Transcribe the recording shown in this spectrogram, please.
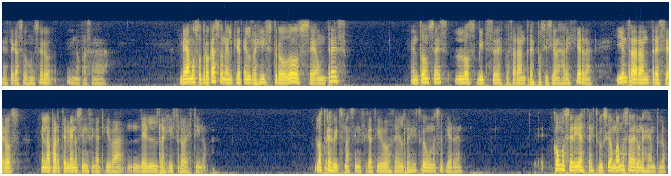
En este caso es un 0 y no pasa nada. Veamos otro caso en el que el registro 2 sea un 3. Entonces los bits se desplazarán tres posiciones a la izquierda y entrarán tres ceros en la parte menos significativa del registro destino. Los tres bits más significativos del registro 1 se pierden. ¿Cómo sería esta instrucción? Vamos a ver un ejemplo.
